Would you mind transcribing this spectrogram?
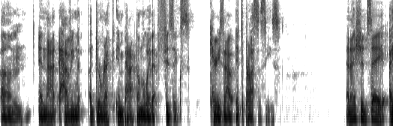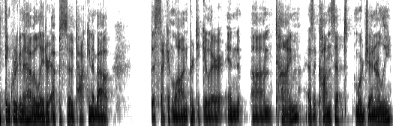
um, and that having a direct impact on the way that physics carries out its processes. And I should say, I think we're going to have a later episode talking about the second law in particular and um, time as a concept more generally,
